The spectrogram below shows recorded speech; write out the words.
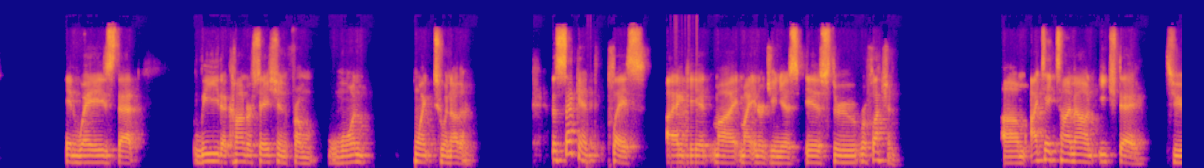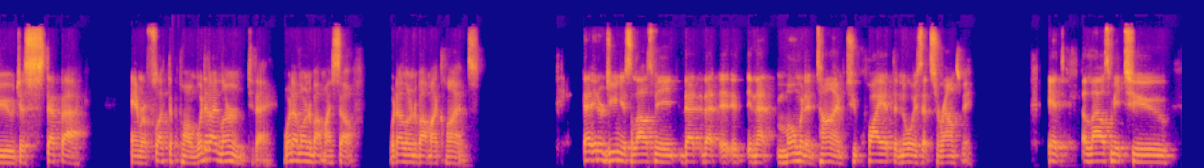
in ways that lead a conversation from one point to another. The second place I get my my inner genius is through reflection. Um, I take time out each day to just step back and reflect upon what did I learn today? What did I learn about myself? What I learned about my clients? That inner genius allows me that that it, in that moment in time to quiet the noise that surrounds me. It allows me to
